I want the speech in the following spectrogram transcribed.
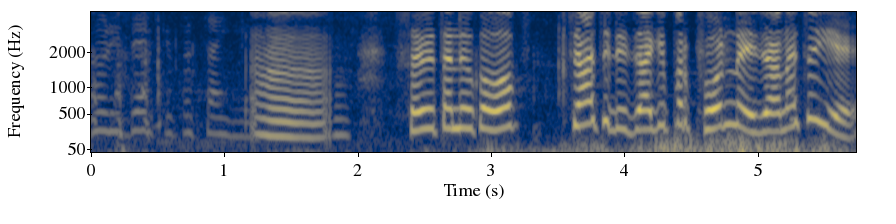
थोड़ी देर की तो चाहिए। हाँ। सविता ने कहो चाय चली जाएगी पर फ़ोन नहीं जाना चाहिए।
